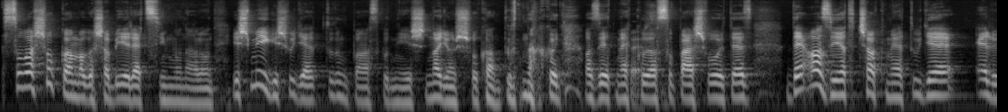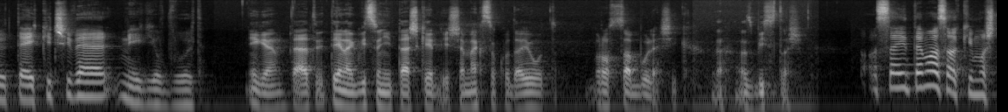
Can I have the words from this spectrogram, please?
Szóval sokkal magasabb életszínvonalon. És mégis ugye tudunk panaszkodni, és nagyon sokan tudnak, hogy azért mekkora Persze. szopás volt ez, de azért csak, mert ugye előtte egy kicsivel még jobb volt. Igen, tehát tényleg viszonyítás kérdése, megszokod a jót, rosszabbul esik, az biztos. Szerintem az, aki most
